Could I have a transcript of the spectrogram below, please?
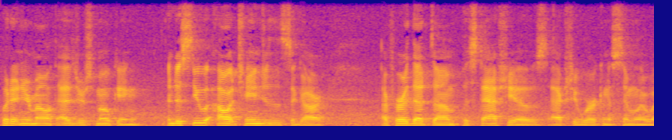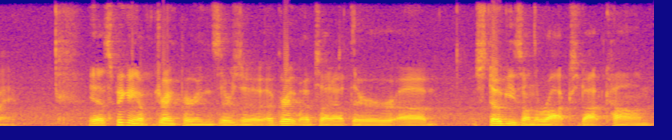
put it in your mouth as you're smoking, and just see how it changes the cigar. I've heard that um, pistachios actually work in a similar way. Yeah, speaking of drink pairings, there's a, a great website out there, um, stogiesontheRocks.com.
